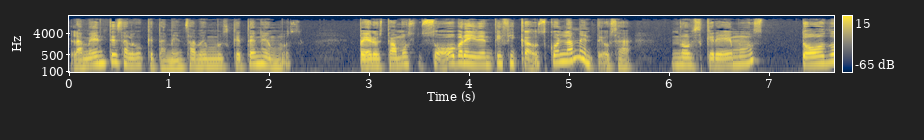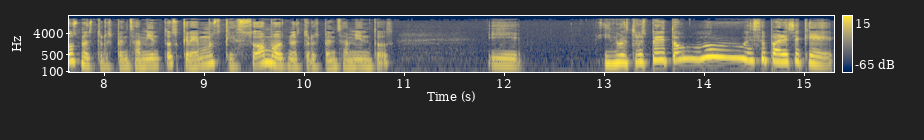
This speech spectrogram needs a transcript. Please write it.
La mente es algo que también sabemos que tenemos, pero estamos sobreidentificados con la mente, o sea, nos creemos todos nuestros pensamientos, creemos que somos nuestros pensamientos y, y nuestro espíritu, uh, ese parece que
